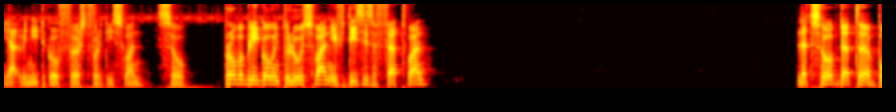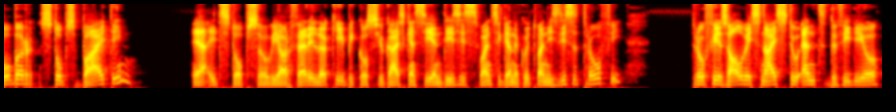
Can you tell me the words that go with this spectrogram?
Yeah, we need to go first for this one. So probably going to lose one if this is a fat one. Let's hope that the bobber stops biting. Yeah, it stops. So we are very lucky because you guys can see, and this is once again a good one. Is this a trophy? Trophy is always nice to end the video.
